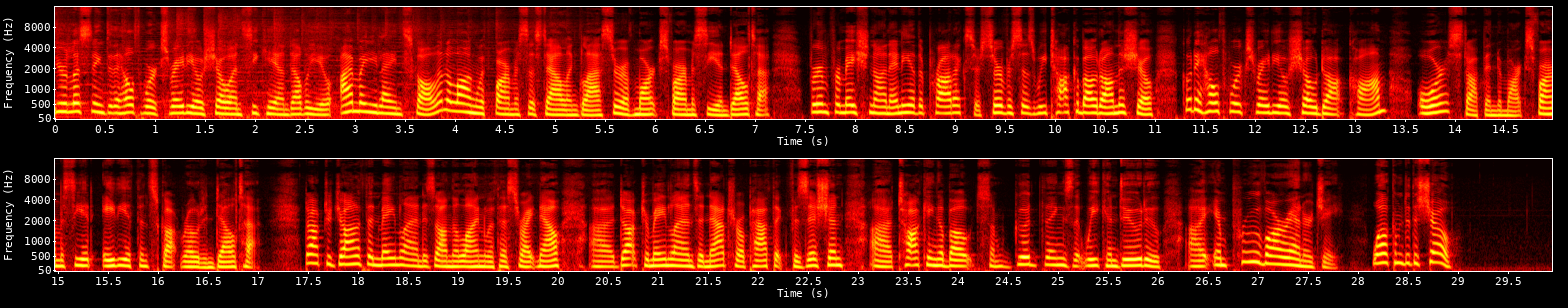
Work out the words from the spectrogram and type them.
You're listening to the HealthWorks radio show on CKNW. I'm Elaine Scollin, along with pharmacist Alan Glasser of Mark's Pharmacy in Delta. For information on any of the products or services we talk about on the show, go to healthworksradioshow.com or stop into Mark's Pharmacy at 80th and Scott Road in Delta. Dr. Jonathan Mainland is on the line with us right now. Uh, Dr. Mainland's a naturopathic physician uh, talking about some good things that we can do to uh, improve our energy. Welcome to the show.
